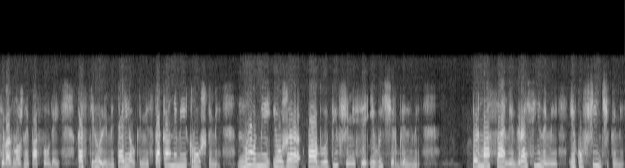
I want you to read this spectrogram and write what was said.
всевозможной посудой, кастрюлями, тарелками, стаканами и кружками, новыми и уже пооблупившимися и выщербленными, термосами, графинами и кувшинчиками,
